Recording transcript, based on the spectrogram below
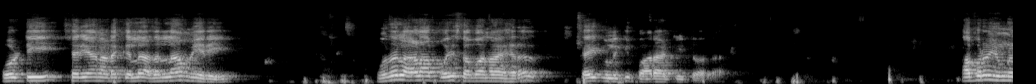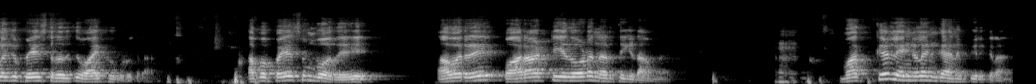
போட்டி சரியா நடக்கல அதெல்லாம் மீறி முதல் ஆளா போய் சபாநாயகரை கைகுலுக்கி பாராட்டிட்டு வர்றாரு. அப்புறம் இவங்களுக்கு பேசுறதுக்கு வாய்ப்பு கொடுக்குறாங்க. அப்ப பேசும்போது அவரு பாராட்டியதோட நிறுத்திக்கிடாம மக்கள் எங்களை இங்க அனுப்பியிருக்கிறாங்க.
